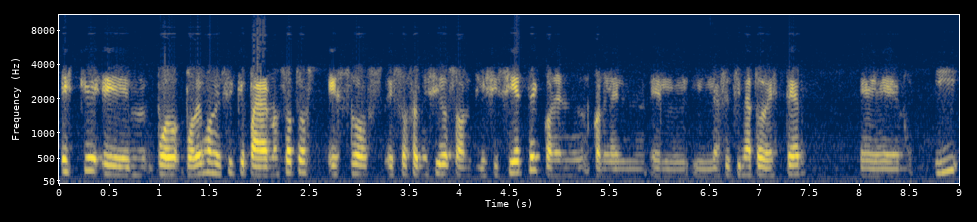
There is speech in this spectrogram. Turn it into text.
es que eh, podemos decir que para nosotros esos, esos femicidios son 17 con el, con el, asesinato de Esther, eh, y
